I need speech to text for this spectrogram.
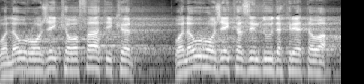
و لەو ڕۆژەی کە وەفاتی کرد و لەو ڕۆژەی کە زیندوو دەکرێتەوە.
